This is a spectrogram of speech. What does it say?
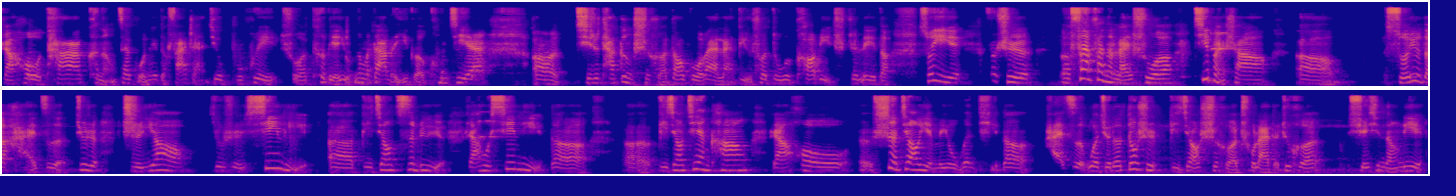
然后他可能在国内的发展就不会说特别有那么大的一个空间，呃，其实他更适合到国外来，比如说读个 college 之类的，所以就是呃泛泛的来说，基本上呃所有的孩子就是只要。就是心理呃比较自律，然后心理的呃比较健康，然后呃社交也没有问题的孩子，我觉得都是比较适合出来的，就和学习能力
